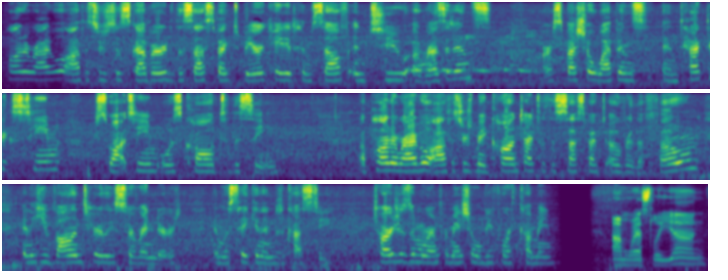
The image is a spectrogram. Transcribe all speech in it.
Upon arrival, officers discovered the suspect barricaded himself into a residence. Our special weapons and tactics team, SWAT team, was called to the scene. Upon arrival, officers made contact with the suspect over the phone and he voluntarily surrendered and was taken into custody. Charges and more information will be forthcoming. I'm Wesley Young,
